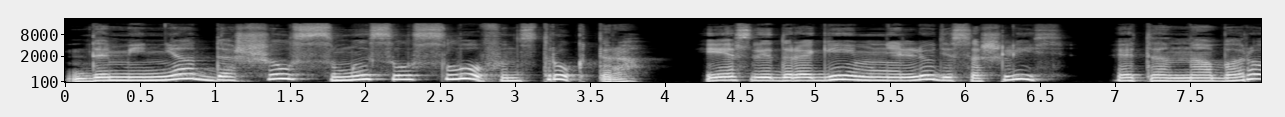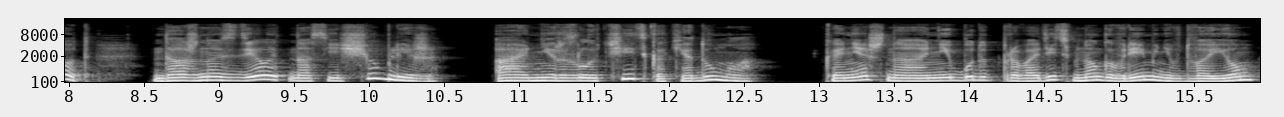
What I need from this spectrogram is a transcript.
До меня дошел смысл слов инструктора. Если дорогие мне люди сошлись, это наоборот должно сделать нас еще ближе, а не разлучить, как я думала. Конечно, они будут проводить много времени вдвоем,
